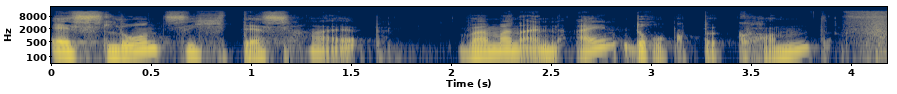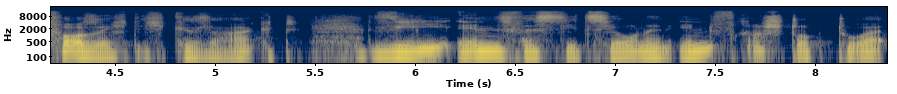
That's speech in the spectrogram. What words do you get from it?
Es lohnt sich deshalb, weil man einen Eindruck bekommt, vorsichtig gesagt, wie Investitionen in Infrastruktur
